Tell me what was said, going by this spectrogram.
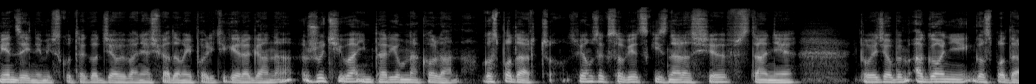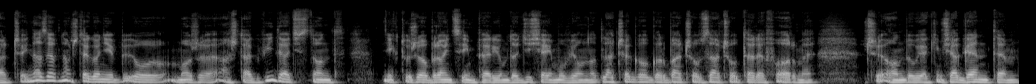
między innymi wskutek oddziaływania świadomej polityki Reagana, rzuciła imperium na kolana. Gospodarczo. Związek Sowiecki znalazł się w stanie powiedziałbym, agonii gospodarczej. Na zewnątrz tego nie było może aż tak widać, stąd niektórzy obrońcy imperium do dzisiaj mówią, no dlaczego Gorbaczow zaczął te reformy, czy on był jakimś agentem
